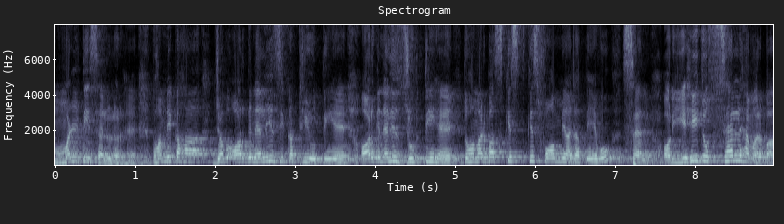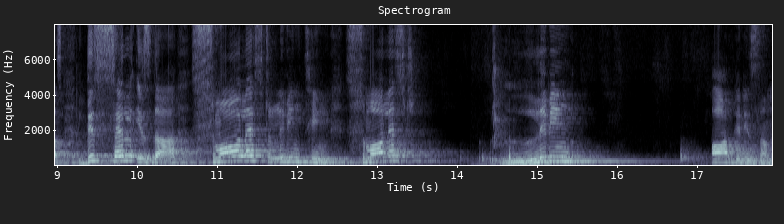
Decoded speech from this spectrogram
मल्टी सेलुलर हैं। तो हमने कहा, जब ऑर्गेनेलिज इकट्ठी होती हैं ऑर्गेनेलिज जुड़ती हैं तो हमारे पास किस किस फॉर्म में आ जाते हैं वो? सेल और यही जो सेल है हमारे पास this cell is the smallest living thing smallest living organism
